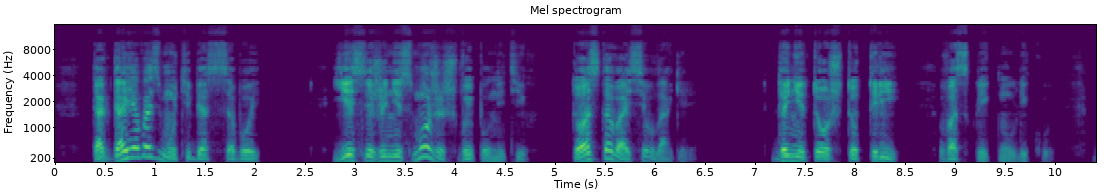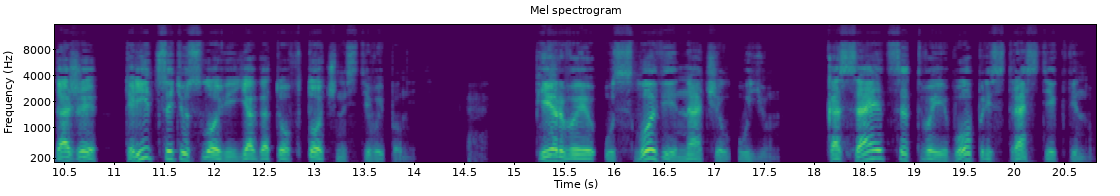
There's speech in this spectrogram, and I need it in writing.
— тогда я возьму тебя с собой. Если же не сможешь выполнить их, то оставайся в лагере. — Да не то, что три, — воскликнул Ликуй. — Даже тридцать условий я готов в точности выполнить. Первое условие, — начал Уюн, — касается твоего пристрастия к вину.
